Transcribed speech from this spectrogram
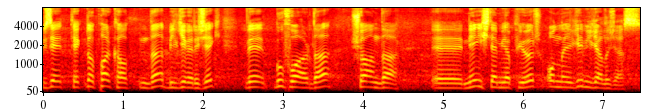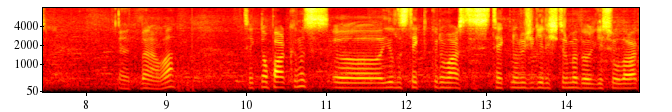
Bize Teknopark hakkında bilgi verecek ve bu fuarda şu anda e, ne işlem yapıyor onunla ilgili bilgi alacağız. Evet, merhaba. Teknoparkımız e, Yıldız Teknik Üniversitesi Teknoloji Geliştirme Bölgesi olarak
